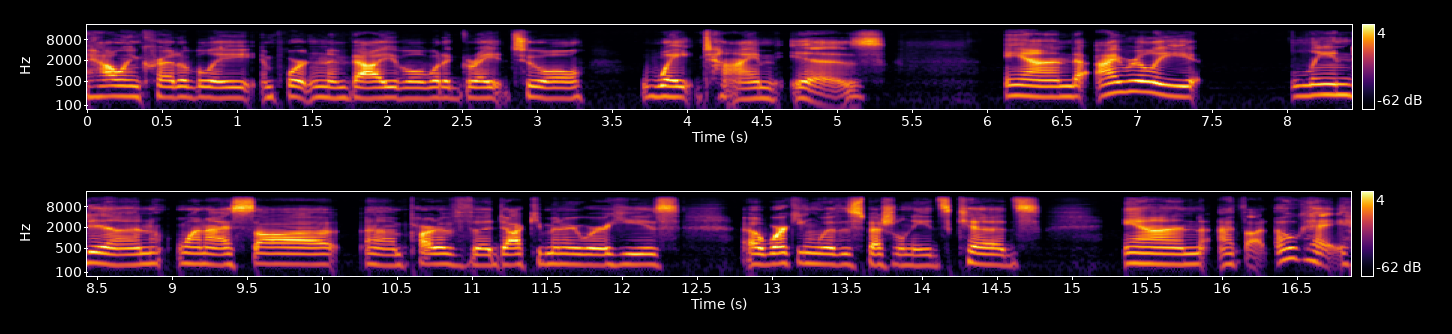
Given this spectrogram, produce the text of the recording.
how incredibly important and valuable, what a great tool wait time is. And I really leaned in when I saw um, part of the documentary where he's uh, working with the special needs kids. And I thought, okay,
